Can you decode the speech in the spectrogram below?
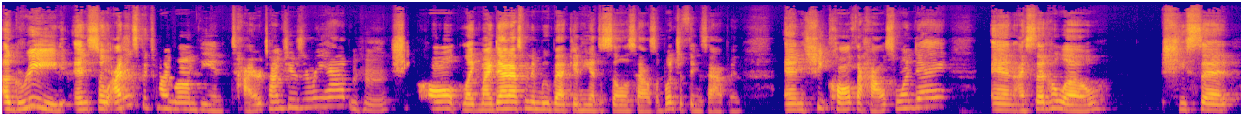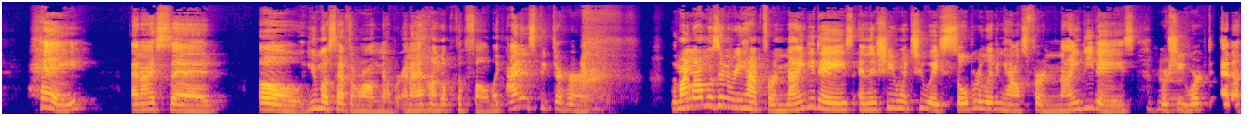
agreed. And so I didn't speak to my mom the entire time she was in rehab Mhm. she called like my dad asked me to move back in he had to sell his house a bunch of things happened and she called the house one day and i said hello she said hey and i said oh you must have the wrong number and i hung up the phone like i didn't speak to her my mom was in rehab for 90 days and then she went to a sober living house for 90 days where she Mhm. worked at a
